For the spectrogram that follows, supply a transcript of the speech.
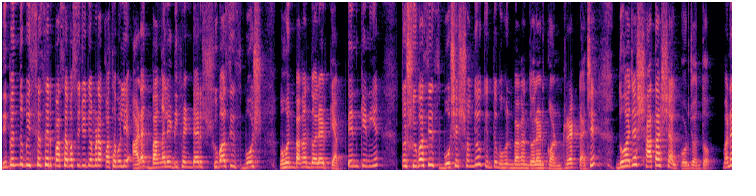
দীপেন্দু বিশ্বাসের পাশাপাশি যদি আমরা কথা বলি আরেক বাঙালি ডিফেন্ডার সুভাশিস বোস, মোহনবাগান দলের ক্যাপ্টেনকে নিয়ে। তো সুভাশিস বোসের সঙ্গেও কিন্তু মোহনবাগান দলের কন্ট্রাক্ট আছে দু হাজার সাতাশ সাল পর্যন্ত। মানে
